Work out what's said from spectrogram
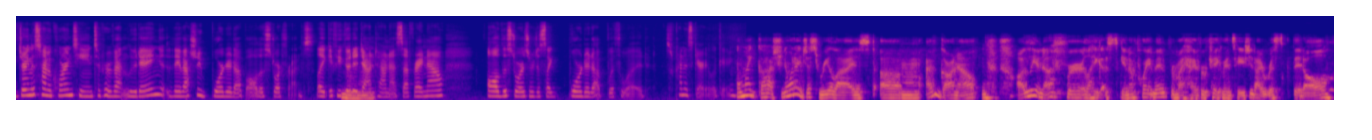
during this time of quarantine, to prevent looting, they've actually boarded up all the storefronts. Like, if you go mm-hmm. to downtown SF right now, all the stores are just like boarded up with wood. It's kind of scary looking. Oh my gosh! You know what I just realized? Um, I've gone out, oddly enough, for like a skin appointment for my hyperpigmentation. I risked it all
